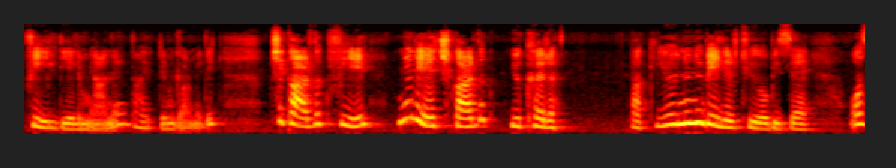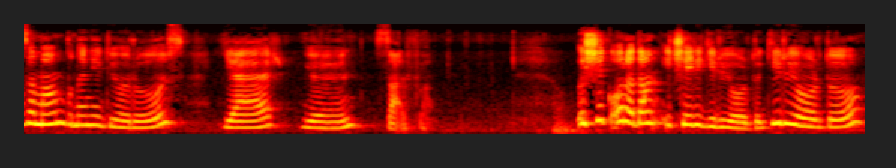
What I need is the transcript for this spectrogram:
Fiil diyelim yani. Daha yüklemi görmedik. Çıkardık fiil. Nereye çıkardık? Yukarı. Bak yönünü belirtiyor bize. O zaman buna ne diyoruz? Yer, yön, zarfı. Işık oradan içeri giriyordu. Giriyordu.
